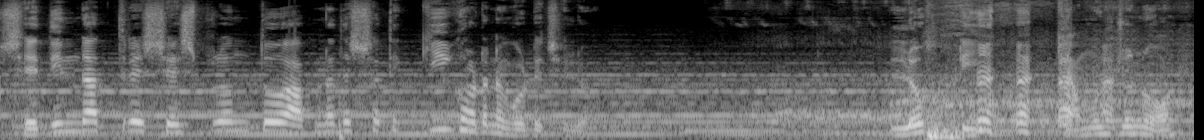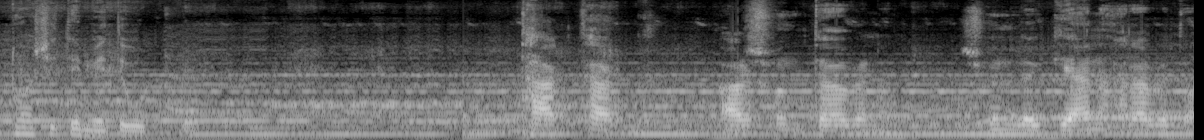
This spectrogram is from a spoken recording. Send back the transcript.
সেদিন রাত্রে শেষ পর্যন্ত আপনাদের সাথে কি ঘটনা ঘটেছিল? লোকটি কেমন যেন অট্টহাসিতে মেতে উঠল। থাক থাক আর শুনতে হবে না। শুনলে জ্ঞান হারাবে তো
